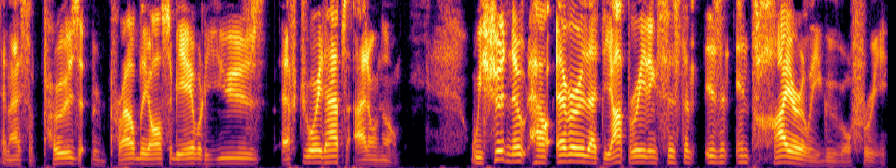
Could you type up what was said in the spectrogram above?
and I suppose it would probably also be able to use F-Droid apps. I don't know. We should note, however, that the operating system isn't entirely Google free.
